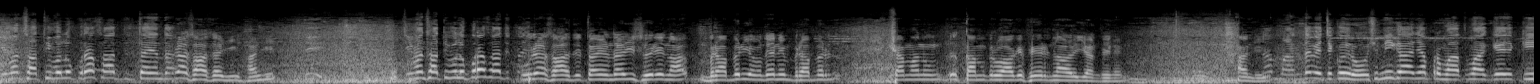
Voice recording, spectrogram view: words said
ਜੀਵਨ ਸਾਥੀ ਵੱਲੋਂ ਪੂਰਾ ਸਾਥ ਦਿੱਤਾ ਜਾਂਦਾ? ਪੂਰਾ ਸਾਥ ਹੈ ਜੀ ਹਾਂਜੀ। ਜੀ। ਜੀਵਨ ਸਾਥੀ ਵੱਲੋਂ ਪੂਰਾ ਸਾਥ ਦਿੱਤਾ ਪੂਰਾ ਸਾਥ ਦਿੱਤਾ ਜਾਂਦਾ ਜੀ ਸਵੇਰੇ ਨਾਲ ਬਰਾਬਰ ਹੀ ਆਉਂਦੇ ਨੇ ਬਰਾਬਰ ਸ਼ਾਮਾਂ ਨੂੰ ਕੰਮ ਕਰਵਾ ਕੇ ਫਿਰ ਨਾਲ ਹੀ ਜਾਂਦੇ ਨੇ। ਹਾਂਜੀ। ਤਾਂ ਮਨ ਦੇ ਵਿੱਚ ਕੋਈ ਰੋਸ਼ ਨਹੀਂ ਗਾ ਜਾਂ ਪ੍ਰਮਾਤਮਾ ਅੱਗੇ ਕਿ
